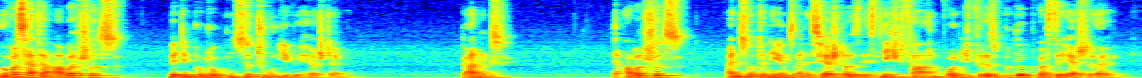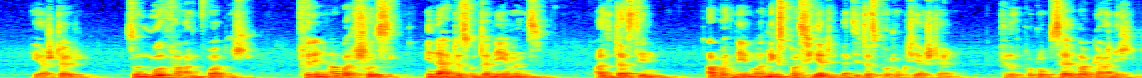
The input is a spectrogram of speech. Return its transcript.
Nur was hat der Arbeitsschutz mit den Produkten zu tun, die wir herstellen? Gar nichts. Der Arbeitsschutz eines Unternehmens, eines Herstellers ist nicht verantwortlich für das Produkt, was der Hersteller herstellt, sondern nur verantwortlich für den Arbeitsschutz innerhalb des Unternehmens. Also dass den Arbeitnehmern nichts passiert, wenn sie das Produkt herstellen. Für das Produkt selber gar nicht.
